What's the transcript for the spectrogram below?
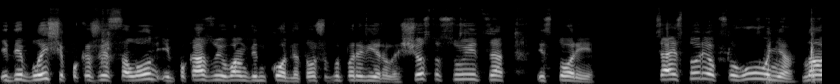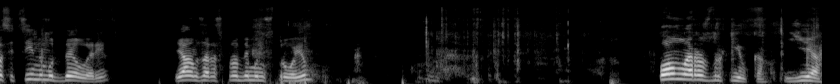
Іди ближче, покажи салон і показую вам він-код для того, щоб ви перевірили. Що стосується історії, вся історія обслуговування на офіційному дилері. Я вам зараз продемонструю. Повна роздруківка є.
